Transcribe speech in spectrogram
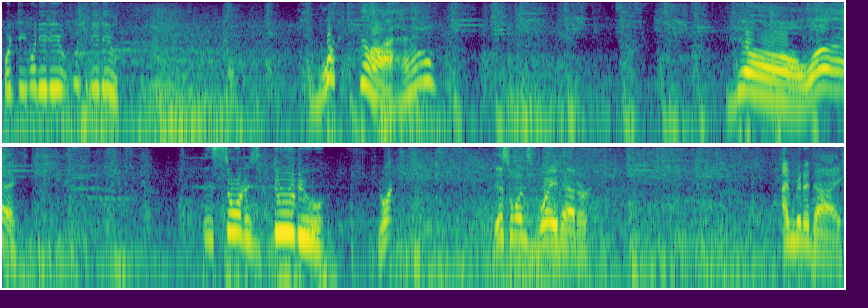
What do you, what do you do? What can you do? The hell? Yo, what? This sword is doo-doo! What? This one's way better. I'm gonna die.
